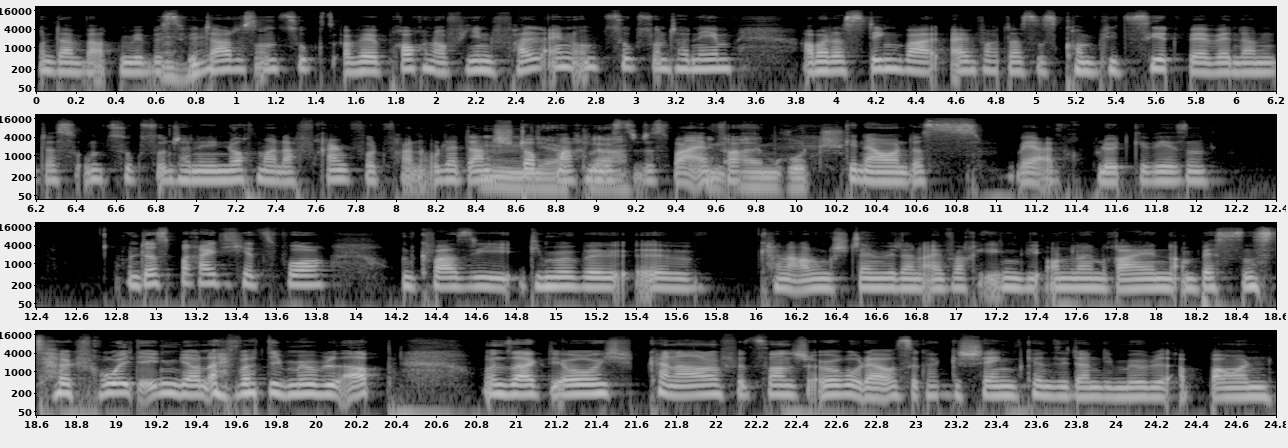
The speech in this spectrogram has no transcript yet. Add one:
Und dann warten wir, bis mhm. wir da das Umzugs... Aber wir brauchen auf jeden Fall ein Umzugsunternehmen. Aber das Ding war halt einfach, dass es kompliziert wäre, wenn dann das Umzugsunternehmen nochmal nach Frankfurt fahren oder dann mhm, Stopp ja, machen klar. müsste. Das war einfach... In einem Rutsch. Genau, und das wäre einfach blöd gewesen. Und das bereite ich jetzt vor und quasi die Möbel äh, keine Ahnung, stellen wir dann einfach irgendwie online rein. Am besten holt irgendjemand einfach die Möbel ab und sagt, jo, ich, keine Ahnung, für 20 Euro oder auch sogar geschenkt können sie dann die Möbel abbauen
